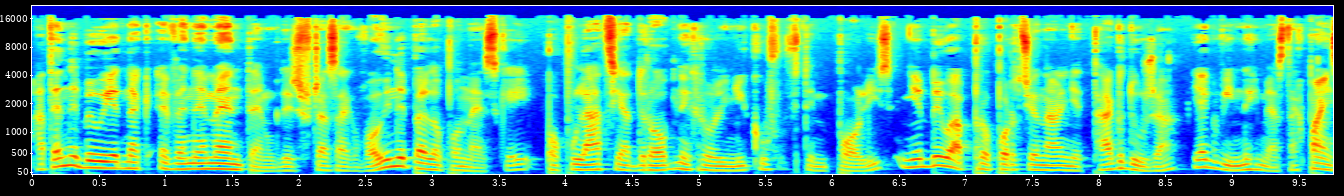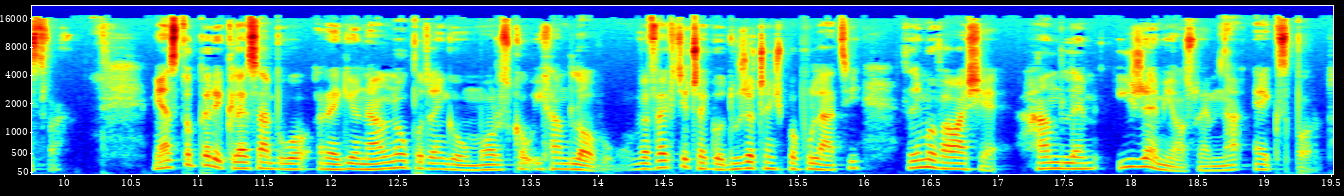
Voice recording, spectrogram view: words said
Ateny były jednak ewenementem, gdyż w czasach wojny peloponeskiej populacja drobnych rolników, w tym polis, nie była proporcjonalnie tak duża jak w innych miastach państwach. Miasto Peryklesa było regionalną potęgą morską i handlową, w efekcie czego duża część populacji zajmowała się handlem i rzemiosłem na eksport.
